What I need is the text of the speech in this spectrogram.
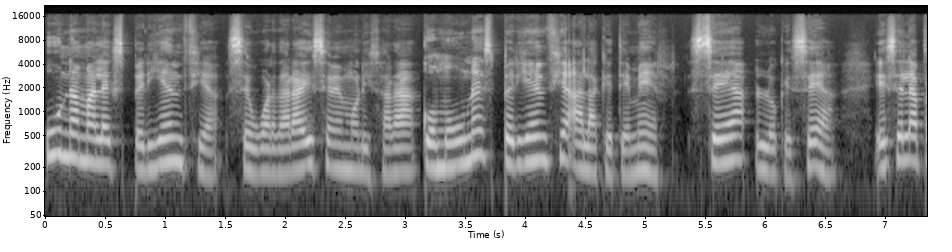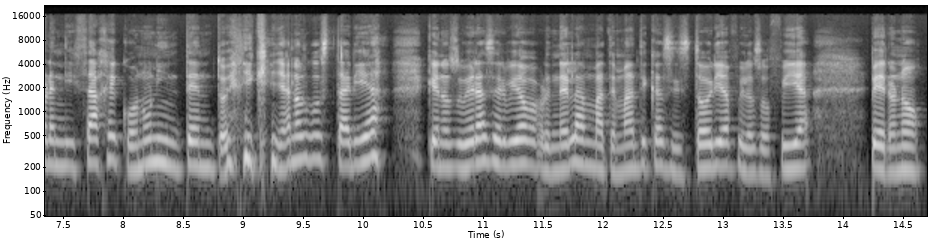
una mala experiencia se guardará y se memorizará como una experiencia a la que temer, sea lo que sea. Es el aprendizaje con un intento y que ya nos gustaría que nos hubiera servido para aprender las matemáticas, historia, filosofía, pero no.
